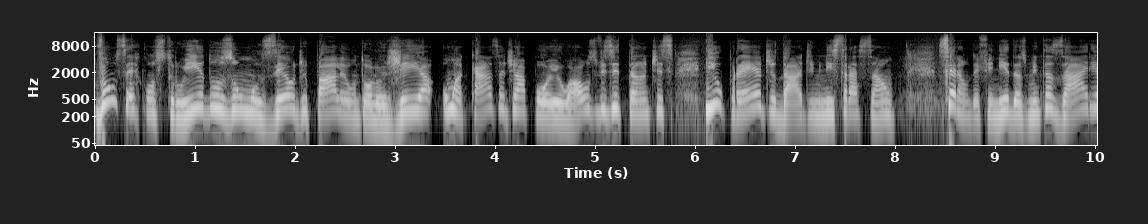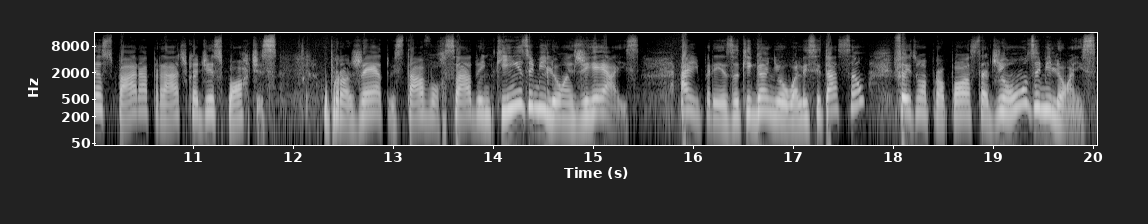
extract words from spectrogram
Vão ser construídos um museu de paleontologia, uma casa de apoio aos visitantes e o prédio da administração. Serão definidas muitas áreas para a prática de esportes. O projeto estava orçado em 15 milhões de reais. A empresa que ganhou a licitação fez uma proposta de 11 milhões.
